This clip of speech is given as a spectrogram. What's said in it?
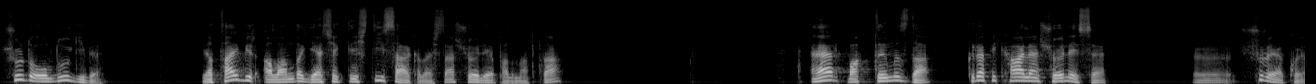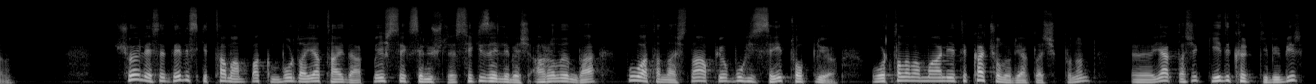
şurada olduğu gibi yatay bir alanda gerçekleştiyse arkadaşlar şöyle yapalım hatta. Eğer baktığımızda grafik halen şöyleyse e, şuraya koyalım. Şöyleyse deriz ki tamam bakın burada yatayda 5.83 ile 8.55 aralığında bu vatandaş ne yapıyor? Bu hisseyi topluyor. Ortalama maliyeti kaç olur yaklaşık bunun? Ee, yaklaşık 7.40 gibi bir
